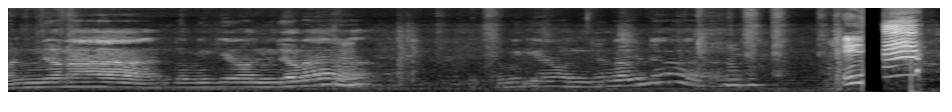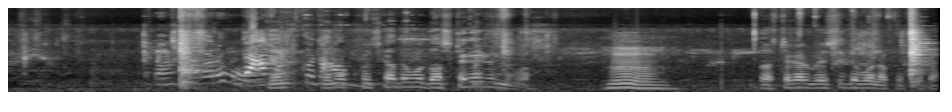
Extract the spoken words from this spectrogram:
রঞ্জনা তুমি কি রঞ্জনা? তুমি কি রঞ্জনা এই ফুচকা দেবো? দশ টাকাই দেবো? হুম। দশ টাকার বেশি দেবো না ফুচকাটা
